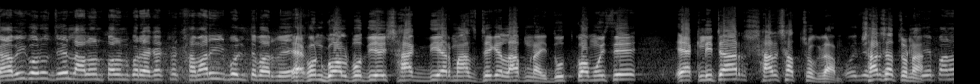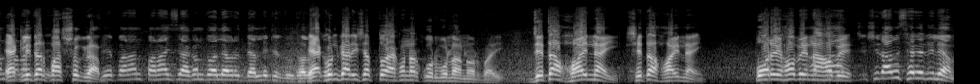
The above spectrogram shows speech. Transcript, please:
গাভী গরু যে লালন পালন করে এক একটা খামারই বলতে পারবে। এখন গল্প দিয়ে শাক দিয়ে আর মাছ ঢেকে লাভ নাই। দুধ কম হয়েছে এক লিটার সাড়ে সাতশো গ্রাম। সাড়ে সাতশো না এক লিটার পাঁচশো গ্রাম। পানাইছে এখন তাহলে আবার দেড় লিটার দুধ হবে। এখনকার হিসাব তো এখন আর করব না নর ভাই। যেটা হয় নাই সেটা হয় নাই। পরে হবে না হবে। সেটা আমি ছেড়ে দিলাম।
